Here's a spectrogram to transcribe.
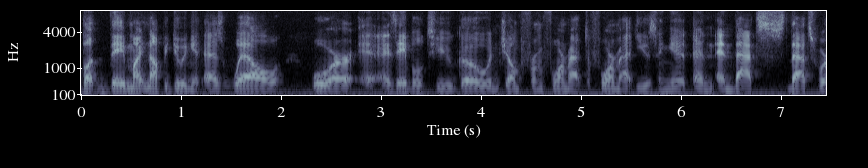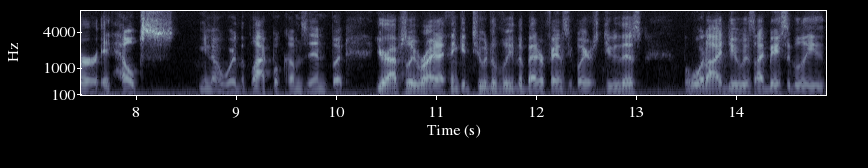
but they might not be doing it as well or as able to go and jump from format to format using it. And and that's that's where it helps. You know where the black book comes in. But you're absolutely right. I think intuitively the better fantasy players do this. But what I do is I basically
